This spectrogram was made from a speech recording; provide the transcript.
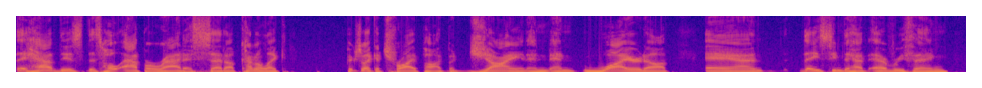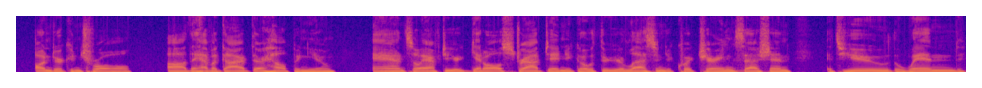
they have this, this whole apparatus set up, kind of like picture like a tripod, but giant and, and wired up. And they seem to have everything under control. Uh, they have a guy up there helping you. And so after you get all strapped in, you go through your lesson, your quick training session. It's you, the wind.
